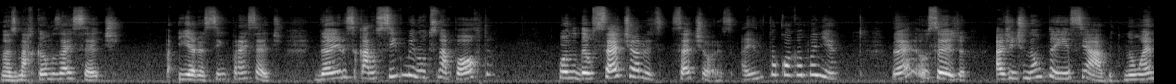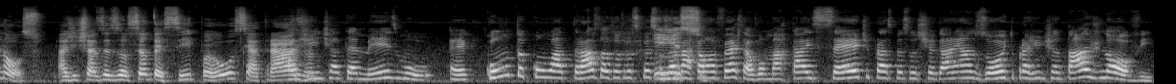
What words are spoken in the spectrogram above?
nós marcamos às sete. E era cinco para as sete. Daí eles ficaram cinco minutos na porta. Quando deu sete horas, sete horas, aí ele tocou a campainha. Né? Ou seja, a gente não tem esse hábito, não é nosso. A gente às vezes se antecipa ou se atrasa. A gente até mesmo é, conta com o atraso das outras pessoas. Isso. Vai marcar uma festa, eu vou marcar às sete para as pessoas chegarem às oito para a gente jantar às nove.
